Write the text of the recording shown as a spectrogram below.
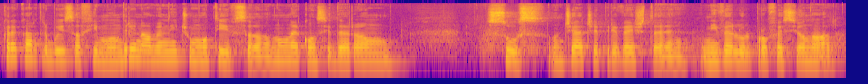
cred că ar trebui să fim mândri, nu avem niciun motiv să nu ne considerăm sus în ceea ce privește nivelul profesional.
